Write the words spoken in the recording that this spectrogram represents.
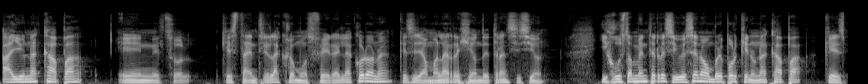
hay una capa en el Sol que está entre la cromosfera y la corona que se llama la región de transición. Y justamente recibe ese nombre porque en una capa que es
